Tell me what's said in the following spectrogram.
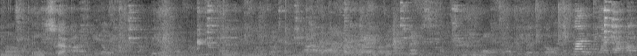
那等一下。那你们家好。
